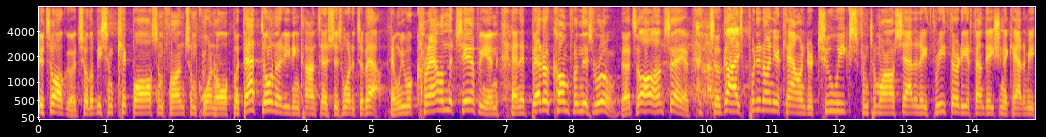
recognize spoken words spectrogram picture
It's all good. So there'll be some kickball, some fun, some cornhole. But that donut eating contest is what it's about. And we will crown the champion, and it better come from this room. That's all I'm saying. So, guys, put it on your calendar. Two weeks from tomorrow, Saturday, 3.30 at Foundation Academy.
